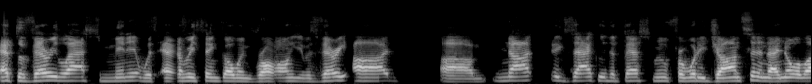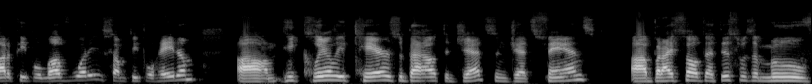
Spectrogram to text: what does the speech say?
at the very last minute with everything going wrong. It was very odd. Um, not exactly the best move for Woody Johnson. And I know a lot of people love Woody, some people hate him. Um, he clearly cares about the Jets and Jets fans. Uh, but I felt that this was a move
